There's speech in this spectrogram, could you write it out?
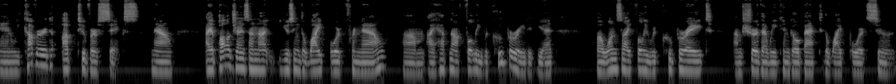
and we covered up to verse 6. Now, I apologize I'm not using the whiteboard for now. Um, I have not fully recuperated yet, but once I fully recuperate, I'm sure that we can go back to the whiteboard soon.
